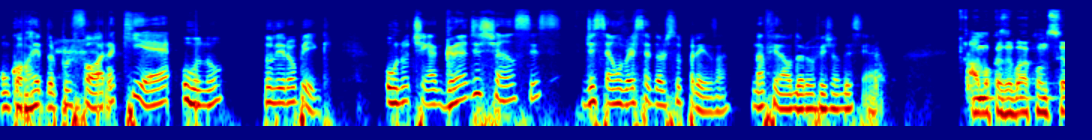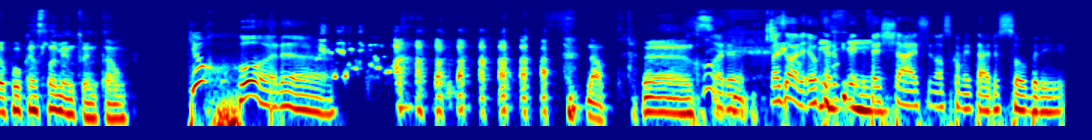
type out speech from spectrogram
um corredor por fora que é Uno do Little Big. Uno tinha grandes chances de ser um vencedor surpresa na final do Eurovision desse ano. Há uma coisa boa aconteceu com o cancelamento, então. Que horror! Não. Ah, Horror! Mas olha, eu quero fechar esse nosso comentário sobre.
